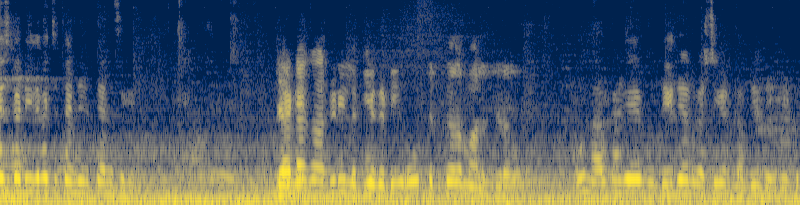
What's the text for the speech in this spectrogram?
ਇਸ ਗੱਡੀ ਦੇ ਵਿੱਚ ਤਿੰਨ ਤਿੰਨ ਸੀਗੇ। ਜੈਟਾ ਕਾਰ ਜਿਹੜੀ ਲੱਗੀ ਹੈ ਗੱਡੀ ਉਹ ਕਿੱਥੇ ਦਾ ਮਾਲਕ ਜਿਹੜਾ? ਉਹ ਨਾਲ ਕਹਿੰਦੇ ਦੇਖਦੇ ਇਨਵੈਸਟੀਗੇਟ ਕਰਦੇ ਦੇਖਦੇ ਦਾ।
